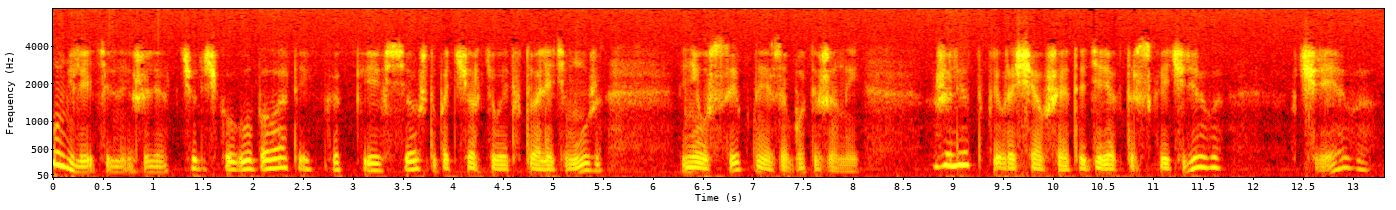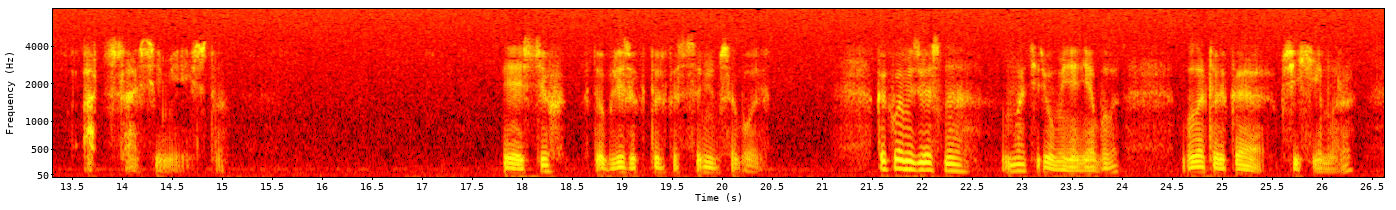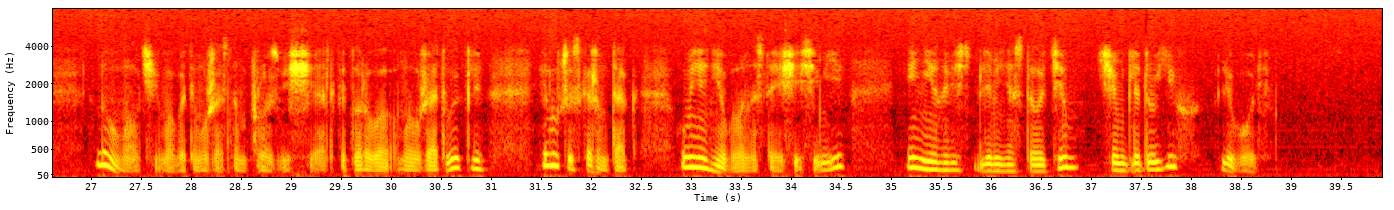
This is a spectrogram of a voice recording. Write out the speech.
Умилительный жилет, чуточку глуповатый, как и все, что подчеркивает в туалете мужа неусыпные заботы жены. Жилет, превращавший это директорское чрево, чрева отца семейства. Я из тех, кто близок только с самим собой. Как вам известно, матери у меня не было. Была только психимора. Ну, молчим об этом ужасном прозвище, от которого мы уже отвыкли. И лучше скажем так, у меня не было настоящей семьи, и ненависть для меня стала тем, чем для других любовь.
